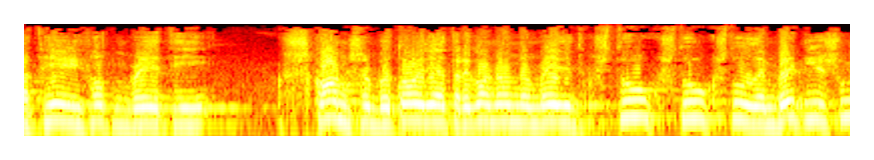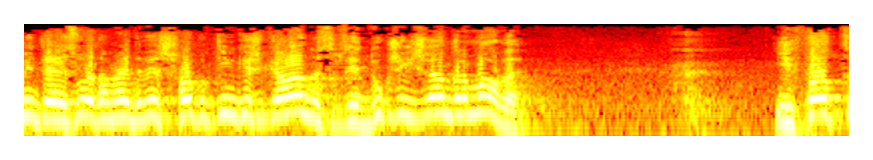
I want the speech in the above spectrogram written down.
Atëherë i thot mbreti, shkon shërbëtori dhe ja tregon ëndrrën mbretit kështu, kështu, kështu dhe mbreti është shumë i interesuar ta merrte vesh çfarë kuptim kishte kjo ëndërr sepse dukej ishte ëndërr e madhe. I thot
